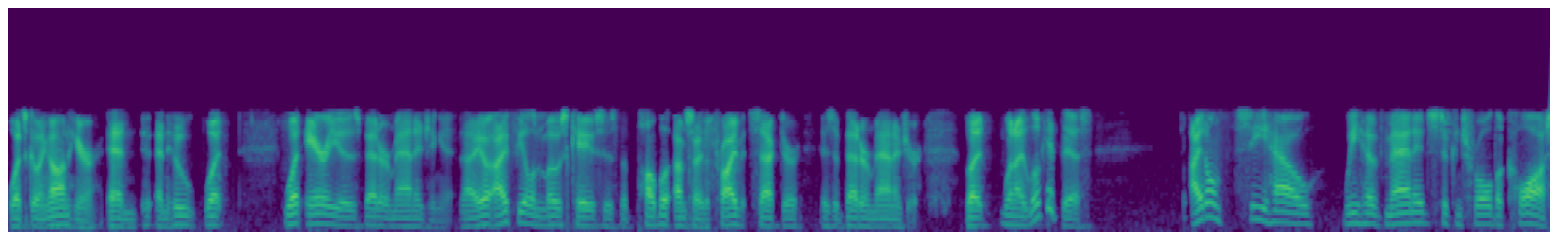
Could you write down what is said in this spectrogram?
what's going on here, and and who what what area is better managing it. I, I feel in most cases the public, I'm sorry, the private sector is a better manager. But when I look at this, I don't see how we have managed to control the cost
